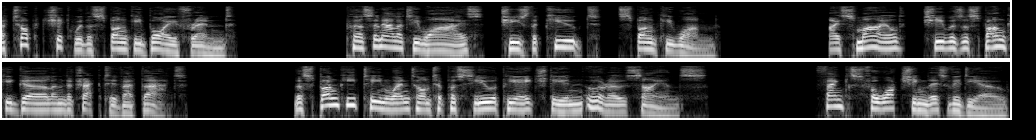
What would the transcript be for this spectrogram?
A top chick with a spunky boyfriend. Personality-wise, she's the cute, spunky one. I smiled, she was a spunky girl and attractive at that. The spunky teen went on to pursue a PhD in neuroscience. Thanks for watching this video.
